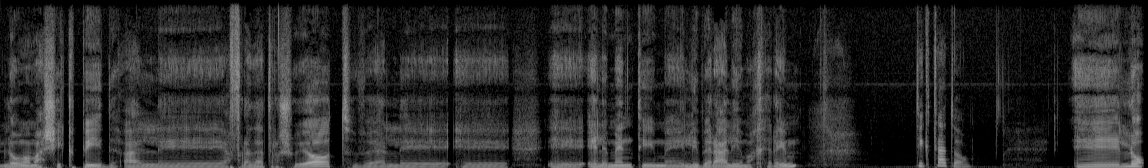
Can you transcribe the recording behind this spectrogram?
לא ממש הקפיד על אה, הפרדת רשויות ועל אה, אה, אלמנטים אה, ליברליים אחרים. דיקטטור. אה, לא,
